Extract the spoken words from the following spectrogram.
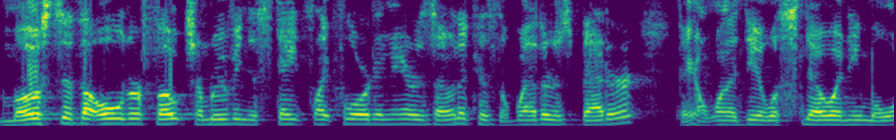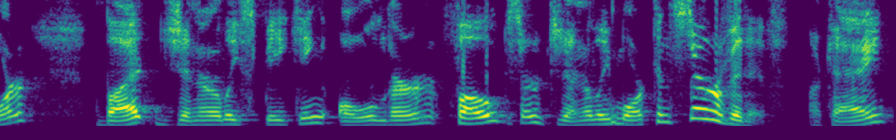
Most of the older folks are moving to states like Florida and Arizona because the weather is better. They don't want to deal with snow anymore. But generally speaking, older folks are generally more conservative. Okay?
